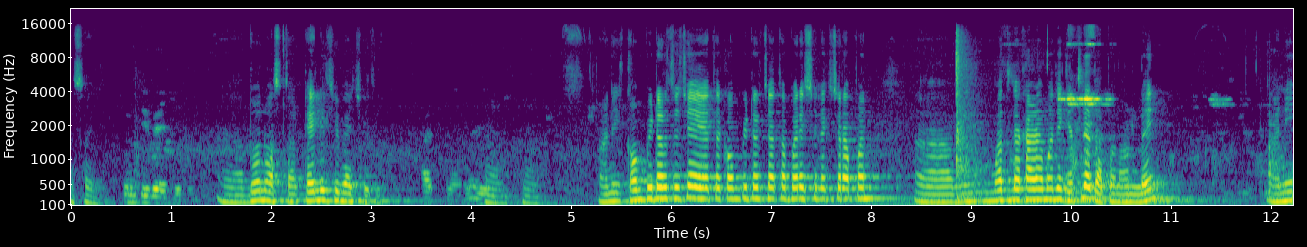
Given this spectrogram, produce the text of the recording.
असं आहे. दोन वाजता. टॅलीची बॅच आहे ती अच्छा म्हणजे हं, हं. आणि कॉम्प्युटरचं जे आहे तर कॉम्प्युटरचे आता बरेचसे लेक्चर आपण मधल्या काळामध्ये घेतलेत आपण ऑनलाईन आणि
